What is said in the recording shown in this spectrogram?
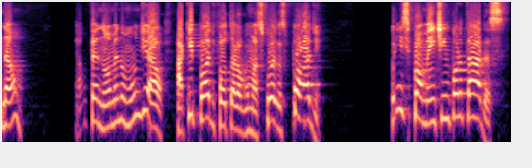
não. É um fenômeno mundial. Aqui pode faltar algumas coisas? Pode. Principalmente importadas.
